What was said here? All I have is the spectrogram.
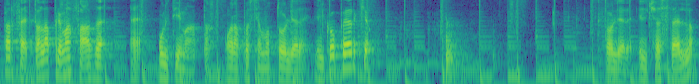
Perfetto, la prima fase è ultimata. Ora possiamo togliere il coperchio, togliere il cestello.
